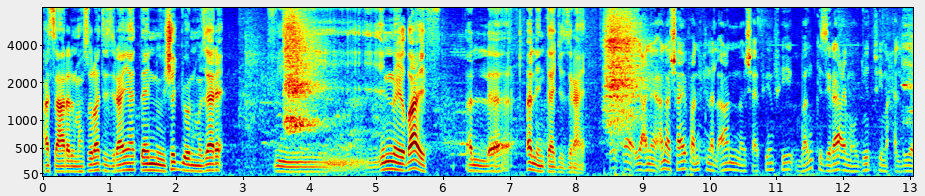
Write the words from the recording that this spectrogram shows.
أسعار المحصولات الزراعية حتى إنه يشجعوا المزارع في إنه يضاعف الإنتاج الزراعي. يعني أنا شايف إن إحنا الآن شايفين في بنك زراعي موجود في محلية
